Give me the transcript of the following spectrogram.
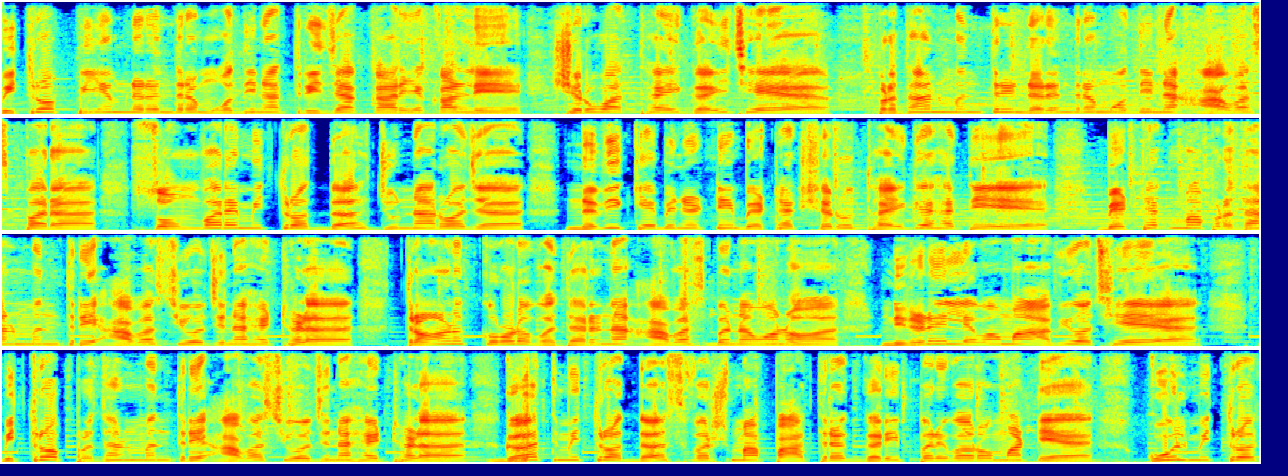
મિત્રો, પીએમ નરેન્દ્ર મોદીના ત્રીજા કાર્યકાળને શરૂઆત થઈ ગઈ છે. પ્રધાનમંત્રી નરેન્દ્ર મોદીના આવાસ પર સોમવારે મિત્રો દસ જૂનના રોજ નવી કેબિનેટની બેઠક શરૂ થઈ ગઈ હતી. બેઠકમાં પ્રધાનમંત્રી આવાસ યોજના હેઠળ ત્રણ કરોડ વધારાના આવાસ બનાવવાનો નિર્ણય લેવામાં આવ્યો છે. મિત્રો, પ્રધાનમંત્રી આવાસ યોજના હેઠળ ગત મિત્રો દસ વર્ષમાં પાત્ર ગરીબ પરિવારો માટે કુલ મિત્રો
